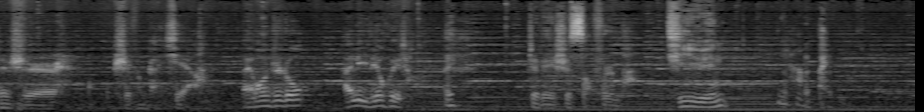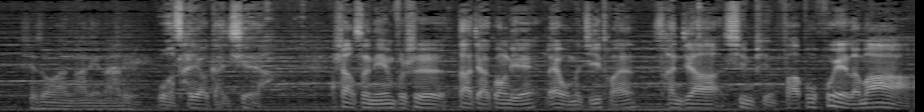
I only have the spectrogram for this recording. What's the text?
真是十分感谢啊！百忙之中还莅临会场。哎，这位是嫂夫人吧？齐云，你好，谢总啊，哪里哪里，我才要感谢呀、上次您不是大驾光临来我们集团参加新品发布会了吗？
